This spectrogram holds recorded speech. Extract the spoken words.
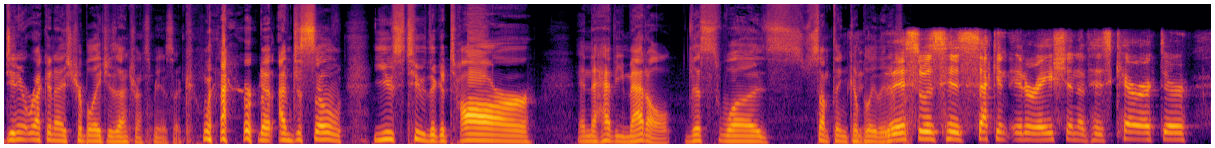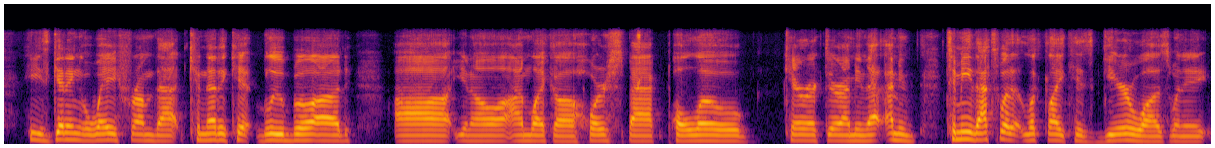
didn't recognize Triple H's entrance music when I heard it. I'm just so used to the guitar and the heavy metal. This was something completely different. This was his second iteration of his character. He's getting away from that Connecticut blue blood Uh, you know, I'm like a horseback polo character. I mean that. I mean, to me, that's what it looked like his gear was when he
